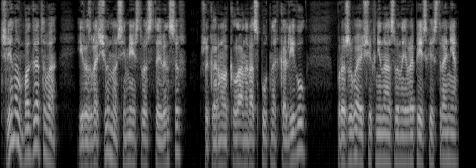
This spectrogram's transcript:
Членов богатого и развращенного семейства Стевенсов шикарного клана распутных калигул, проживающих в неназванной европейской стране,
